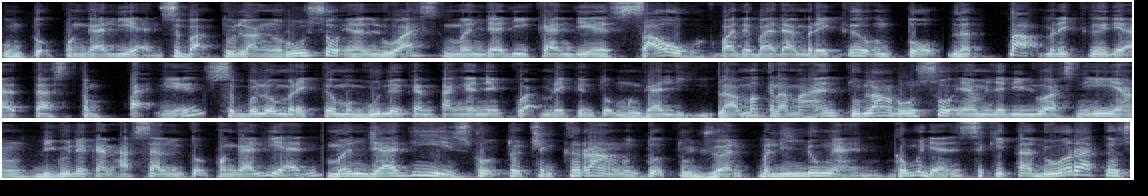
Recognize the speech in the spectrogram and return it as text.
untuk penggalian sebab tulang rusuk yang luas menjadikan dia sauh kepada badan mereka untuk letak mereka di atas tempatnya sebelum mereka menggunakan tangan yang kuat mereka untuk menggali. Lama kelamaan tulang rusuk yang menjadi luas ni yang digunakan asal untuk penggalian menjadi struktur cengkerang untuk tujuan perlindungan. Kemudian sekitar 220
